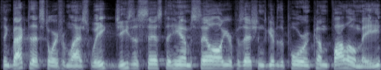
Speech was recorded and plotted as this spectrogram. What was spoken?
Think back to that story from last week. Jesus says to him, Sell all your possessions, give to the poor, and come follow me.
